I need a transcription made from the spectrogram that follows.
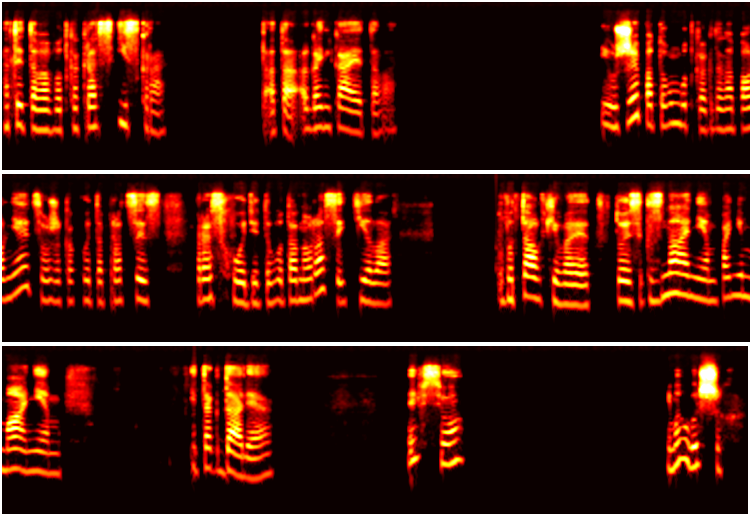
от этого вот как раз искра, от огонька этого. И уже потом, вот когда наполняется, уже какой-то процесс происходит, и вот оно раз, и тело выталкивает, то есть к знаниям, пониманиям и так далее. И все. И мы высших.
